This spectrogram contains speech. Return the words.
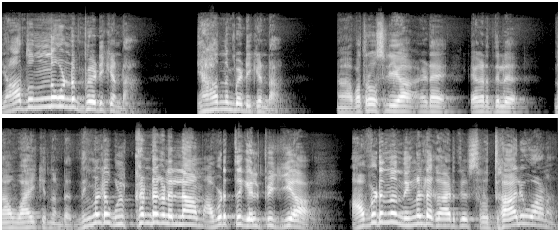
യാതൊന്നുകൊണ്ടും പേടിക്കണ്ട. യാതൊന്നും പേടിക്കണ്ട. പത്രോസ്ലിയയുടെ ലേഖനത്തിൽ നാം വായിക്കുന്നുണ്ട്. നിങ്ങളുടെ ഉത്കണ്ഠകളെല്ലാം അവിടുത്തെ ഏൽപ്പിക്കുക. അവിടുന്ന് നിങ്ങളുടെ കാര്യത്തിൽ ശ്രദ്ധാലുവാണ്.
